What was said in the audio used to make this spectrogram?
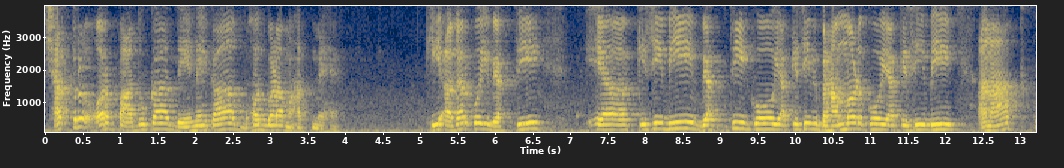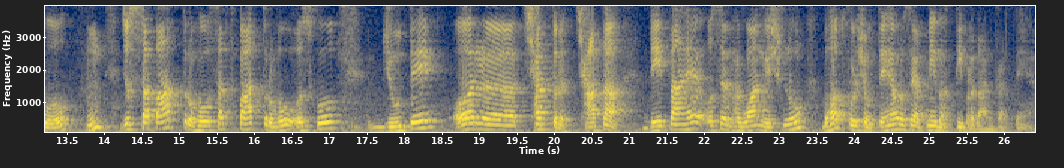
छत्र और पादुका देने का बहुत बड़ा महात्म्य है कि अगर कोई व्यक्ति या किसी भी व्यक्ति को या किसी भी ब्राह्मण को या किसी भी अनाथ को हुँ? जो सपात्र हो सतपात्र हो उसको जूते और छत्र छाता देता है उससे भगवान विष्णु बहुत खुश होते हैं और उसे अपनी भक्ति प्रदान करते हैं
